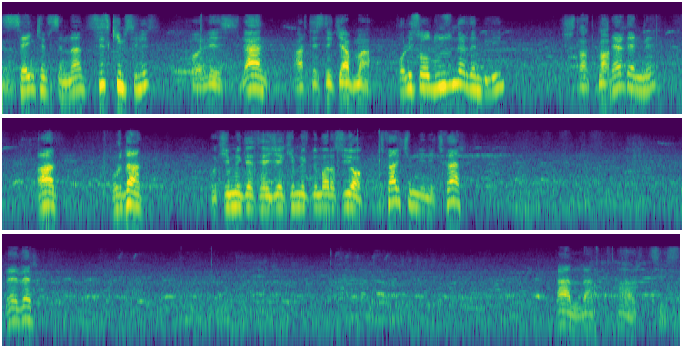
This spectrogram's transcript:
Sen kimsin lan? Siz kimsiniz? Polis. Lan artistlik yapma. Polis olduğunuzu nereden bileyim? Işlatma. Nereden mi? Al. Buradan. Bu kimlikte TC kimlik numarası yok. Çıkar kimliğini çıkar. Ver ver. Al lan. Artist.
